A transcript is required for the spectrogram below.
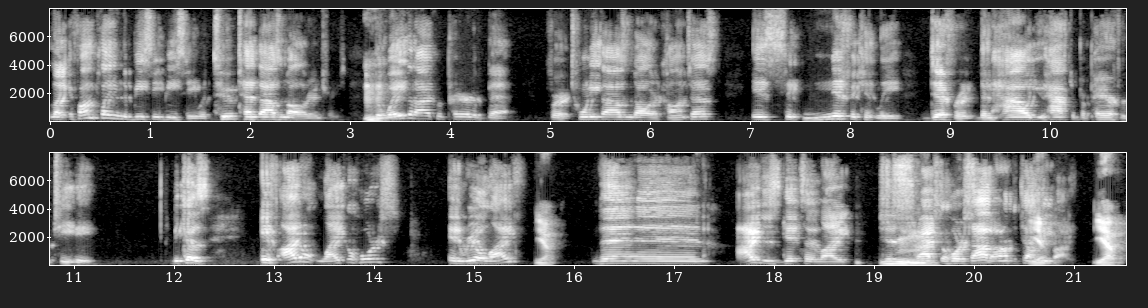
Like if I'm playing the BCBC with two $10,000 entries, the Mhm. way that I prepare to bet for a $20,000 contest is significantly different than how you have to prepare for TV. Because if I don't like a horse in real life, Yeah. then I just get to like just Hmm. scratch the horse out. I don't have to tell Yep. anybody. Yep.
